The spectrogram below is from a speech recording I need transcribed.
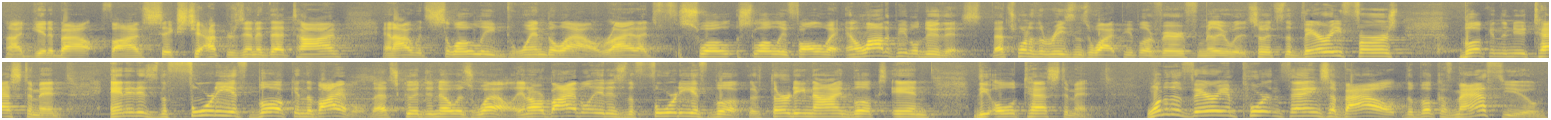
I'd get about five, six chapters in at that time, and I would slowly dwindle out, right? I'd slow, slowly fall away. And a lot of people do this. That's one of the reasons why people are very familiar with it. So it's the very first book in the New Testament, and it is the 40th book in the Bible. That's good to know as well. In our Bible, it is the 40th book. There are 39 books in the Old Testament. One of the very important things about the book of Matthew,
